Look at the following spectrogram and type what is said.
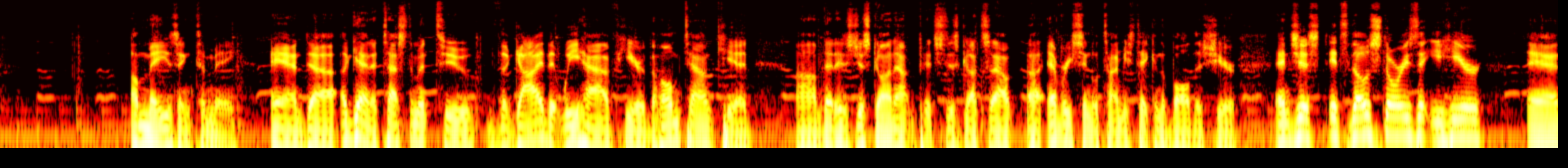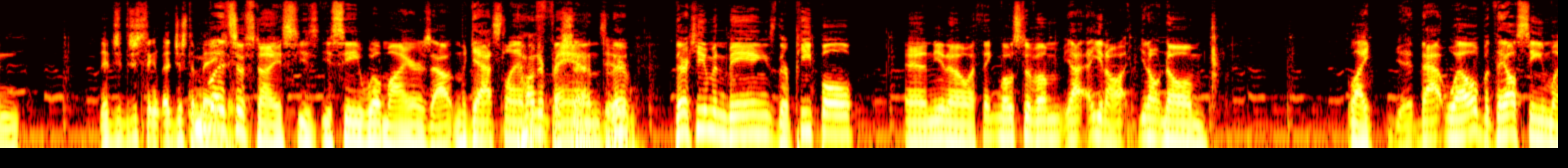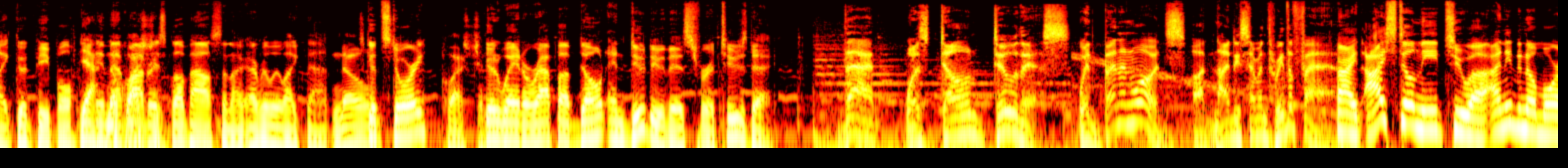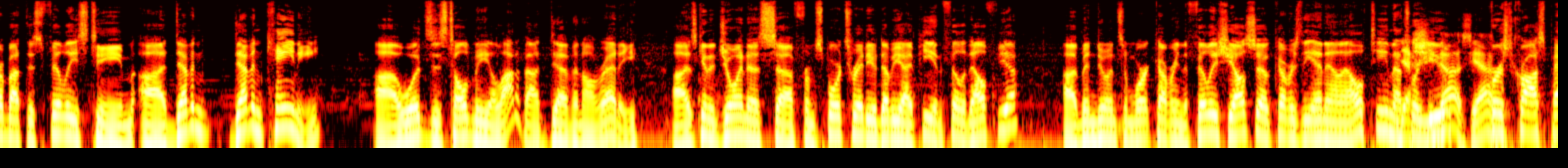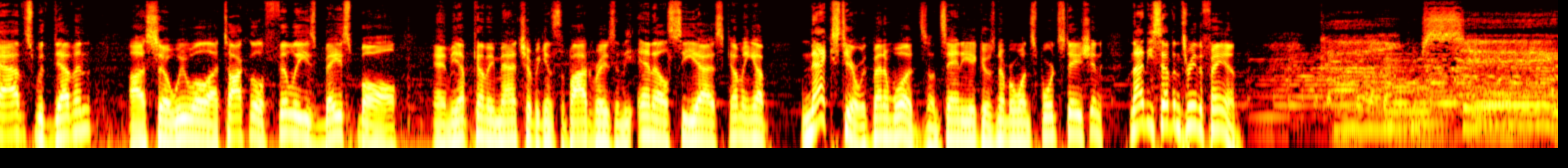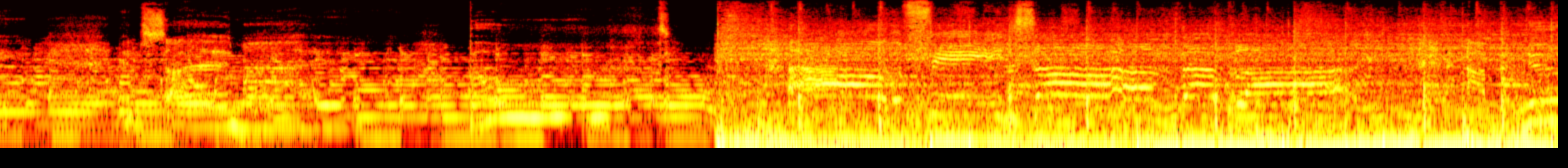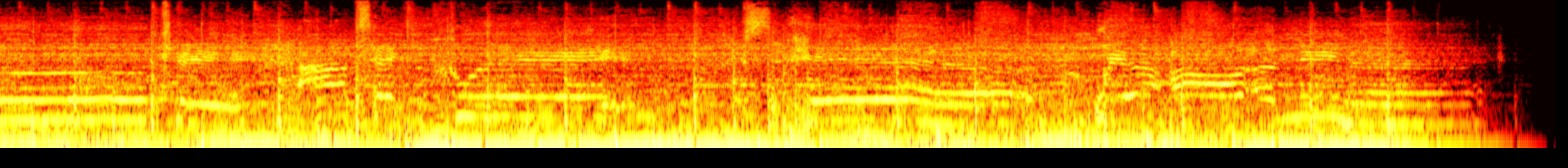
amazing to me. And uh, again, a testament to the guy that we have here, the hometown kid. Um, that has just gone out and pitched his guts out uh, every single time he's taken the ball this year, and just it's those stories that you hear, and Uh, it's just just amazing. But it's just nice. You, you see Wil Myers out in the Gaslamp 100%, fans. They're they're human beings. They're people, and you know I think most of them. Yeah, you know you don't know them like that well, but they all seem like good people. Yeah, in no that question. Padres clubhouse, and I, I really like that. No it's a good story. question. Good way to wrap up. Don't and do do this for a Tuesday. That was Don't Do This with Ben and Woods on 97.3 The Fan. All right, I still need to. Uh, I need to know more about this Phillies team. Uh, Devan Devan Kaney uh, Woods has told me a lot about Devan already. Uh, is going to join us uh, from Sports Radio WIP in Philadelphia. I've been doing some work covering the Phillies. She also covers the NLL team. That's Yes, where she you does, yeah. first cross paths with Devan. Uh, so we will uh, talk a little Phillies baseball and the upcoming matchup against the Padres in the NLCS coming up next here with Ben and Woods on San Diego's number one sports station, 97.3 The Fan.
